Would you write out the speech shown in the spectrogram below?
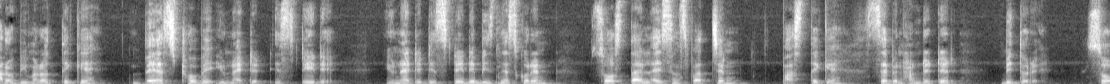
আরব ইমারত থেকে বেস্ট হবে ইউনাইটেড স্টেটে ইউনাইটেড স্টেটে বিজনেস করেন, সস্তায় লাইসেন্স পাচ্ছেন পাঁচ থেকে সেভেন হান্ড্রেডের ভিতরে। সো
